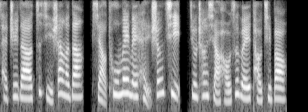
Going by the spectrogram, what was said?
才知道自己上了当，小兔妹妹很生气，就称小猴子为淘气包。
